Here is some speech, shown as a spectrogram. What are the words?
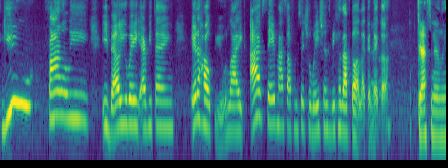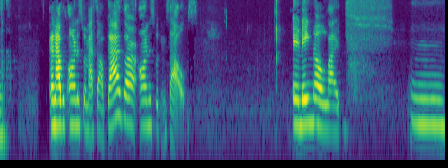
you finally evaluate everything, it'll help you. Like I've saved myself from situations because I've thought like a nigga. Definitely. And I was honest with myself. Guys are honest with themselves. And they know like mm,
